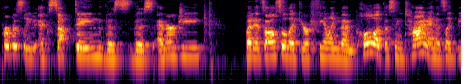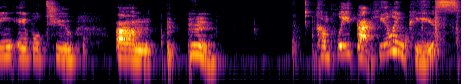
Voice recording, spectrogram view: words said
purposely accepting this this energy. But it's also like you're feeling them pull at the same time, and it's like being able to um, complete that healing piece.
